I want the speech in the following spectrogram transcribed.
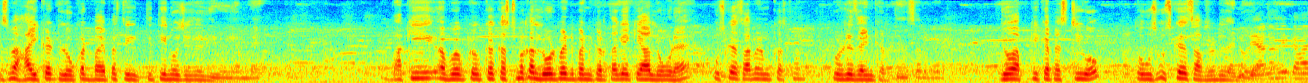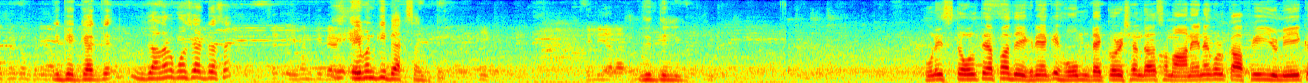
इसमें high cut low cut bypass ती, ती, तीनों चीज़ें दी हुई हैं हमने बाकी अब क- क- कस्टमर का लोड पर डिपेंड करता है कि क्या लोड है उसके हिसाब से हम कस्टमर को डिज़ाइन करते हैं सर वो जो आपकी कैपेसिटी हो तो उस, उसके हिसाब से डिज़ाइन हो जाता में कहाँ से कंपनी है ये गे- गे- गे- लुधियाना में कौन सा एड्रेस है एवन की ए वन की बैक साइड पे जी दिल्ली ਹੁਣ ਇਸ ਸਟੋਲ ਤੇ ਆਪਾਂ ਦੇਖ ਰਹੇ ਹਾਂ ਕਿ ਹੋਮ ਡੈਕੋਰੇਸ਼ਨ ਦਾ ਸਮਾਨ ਹੈ ਇਹਨਾਂ ਕੋਲ ਕਾਫੀ ਯੂਨੀਕ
